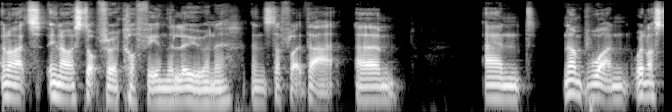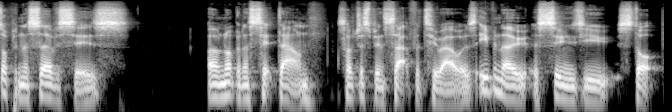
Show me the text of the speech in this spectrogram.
and I, you know, I stopped for a coffee in the loo and a, and stuff like that. Um, and number one, when I stop in the services, I'm not going to sit down because I've just been sat for two hours. Even though as soon as you stop,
